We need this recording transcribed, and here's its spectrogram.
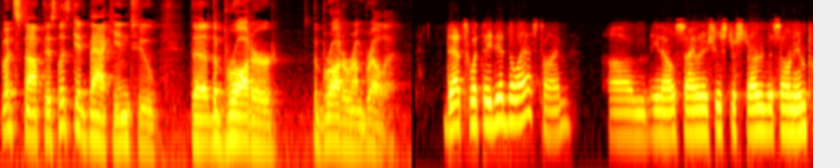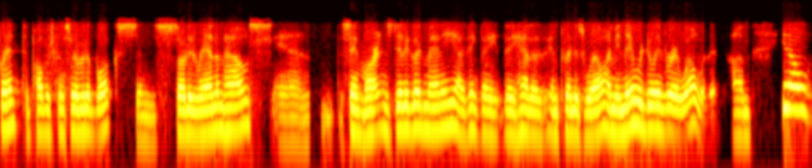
let's stop this. Let's get back into the the broader the broader umbrella." That's what they did the last time. Um, you know, Simon and Schuster started its own imprint to publish conservative books, and so did Random House, and St. Martin's did a good many. I think they they had an imprint as well. I mean, they were doing very well with it. Um, you know,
